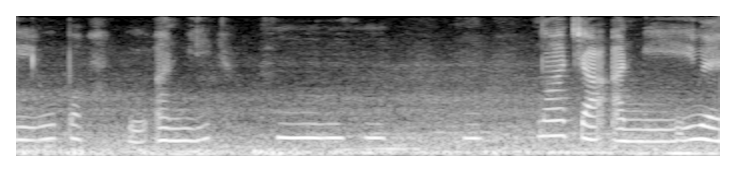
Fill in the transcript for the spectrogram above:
นี้หรือเปล่าหรืออันนี้อืมอืมอืมน่าจะอันนี้แหละ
